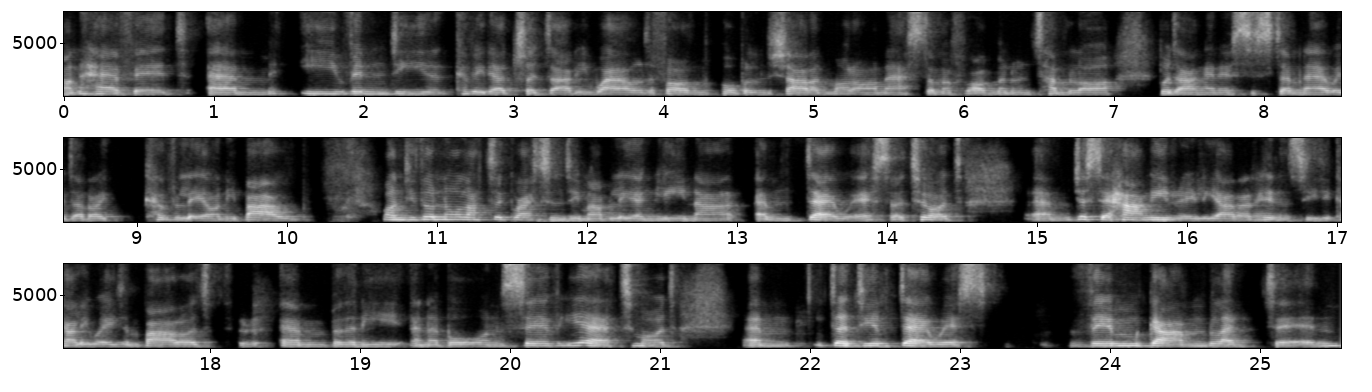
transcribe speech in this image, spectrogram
ond hefyd um, i fynd i cyfeiriad trydar i weld y ffordd mae pobl yn siarad mor onest am y ffordd maen nhw'n tymlo bod angen i'r system newid a rhoi cyfleon i bawb. Ond i ddod nôl at y gwestiwn di mabli ynglyn â um, dewis, a tywod, um, just ehangu really ar yr hyn sydd wedi cael ei weid yn barod um, byddwn ni yn y bôn, sef ie, yeah, tymod, um, dydy'r dewis ddim gan blentyn,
